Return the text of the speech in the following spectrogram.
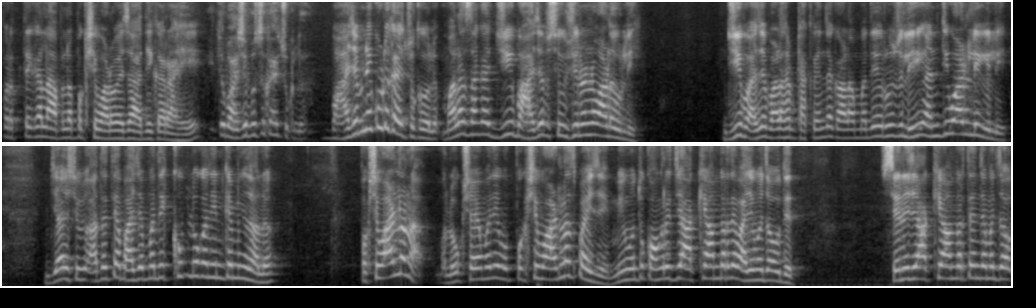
प्रत्येकाला आपला पक्ष वाढवायचा अधिकार आहे. इथं भाजपचं काय चुकलं? भाजपने कुठं काय चुकवलं? मला सांगा जी भाजप शिवसेनेनं वाढवली जी भाजप बाळासाहेब ठाकरेंच्या काळामध्ये रुजली आणि ती वाढली गेली ज्या शिव आता त्या भाजपमध्ये खूप लोकांनी इन्कमिंग झालं. पक्ष वाढला ना. लोकशाहीमध्ये पक्ष वाढलाच पाहिजे. मी म्हणतो काँग्रेसचे अख्खे आमदार ते भाजपमध्ये जाऊ देत. सेनेचे अख्खे आमदार त्यांच्यामध्ये जाऊ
